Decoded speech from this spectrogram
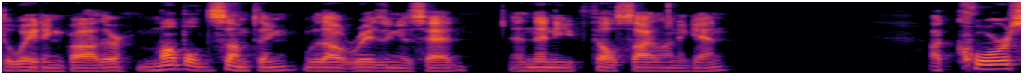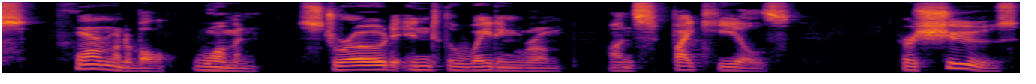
the waiting father, mumbled something without raising his head, and then he fell silent again. A coarse, formidable woman strode into the waiting room on spike heels. Her shoes,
